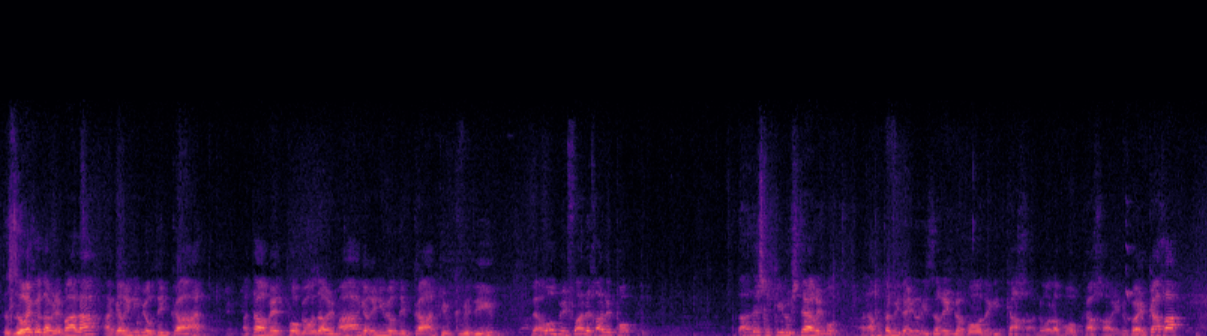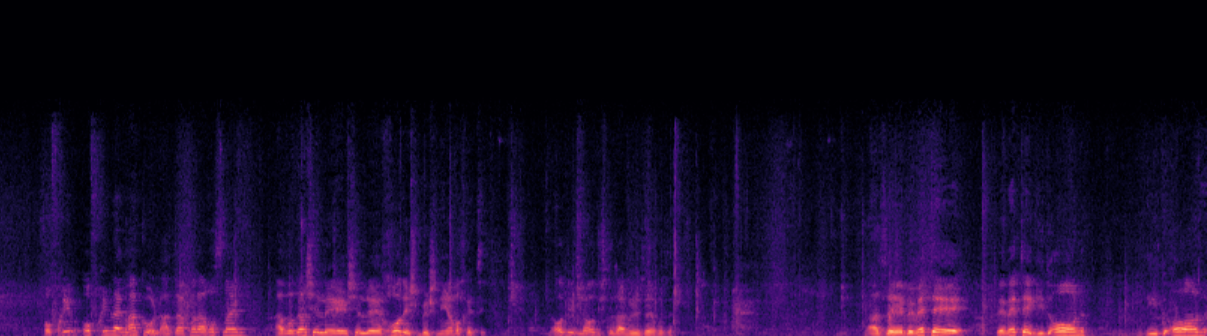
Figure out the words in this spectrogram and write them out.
אתה זורק אותם למעלה, הגרעינים יורדים כאן, אתה עומד פה בעוד ערימה, הגרעינים יורדים כאן כי הם כבדים, והאור יפעל לך לפה. ואז יש לך כאילו שתי ערימות. אנחנו תמיד היינו נזהרים לבוא, נגיד ככה, לא לבוא ככה, היינו באים ככה, הופכים, הופכים להם הכל. אתה יכול להרוס להם עבודה של, אה, של אה, חודש בשנייה וחצי. מאוד, מאוד השתדלנו להיזהר בזה. אז אה, באמת, באמת גדעון, גדעון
